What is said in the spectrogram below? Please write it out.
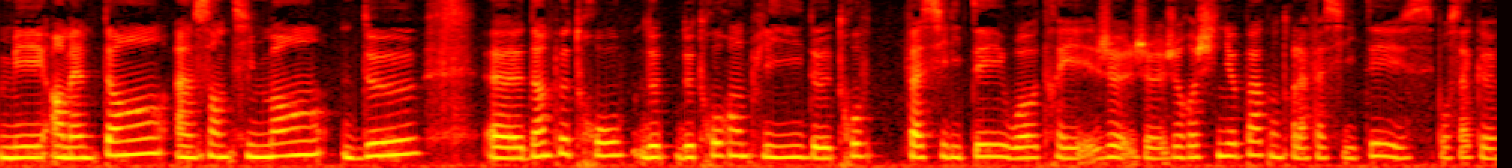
mais en même temps un sentiment de euh, d'un peu trop, de, trop rempli, de trop facilité ou autre. Et je, je, rechigne pas contre la facilité. C'est pour ça que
